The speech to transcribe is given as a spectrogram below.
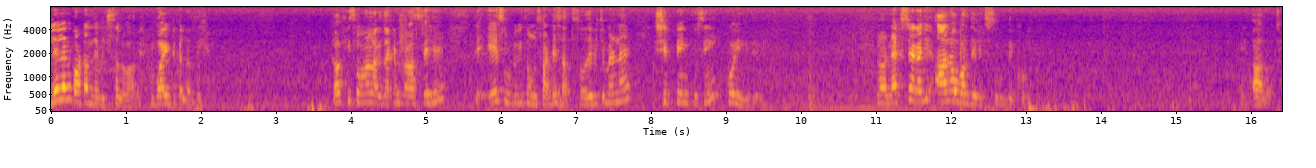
ਲੇਲਨ ਕਾਟਨ ਦੇ ਵਿੱਚ ਸਲਵਾਰ ਹੈ ਵਾਈਟ ਕਲਰ ਦੀ। ਕਾਫੀ ਸੋਹਣਾ ਲੱਗਦਾ ਕੰਟਰਾਸਟ ਇਹ ਤੇ ਇਹ ਸੂਟ ਵੀ ਤੁਹਾਨੂੰ 750 ਦੇ ਵਿੱਚ ਮਿਲਣਾ ਹੈ। ਸ਼ਿਪਿੰਗ ਤੁਸੀਂ ਕੋਈ ਨਹੀਂ ਦੇਣੀ। ਲੋ ਨੈਕਸਟ ਹੈਗਾ ਜੀ ਆਲ ਓਵਰ ਦੇ ਵਿੱਚ ਸੂਟ ਦੇਖੋ। ਇਹ ਆ ਲੋ ਜੀ।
